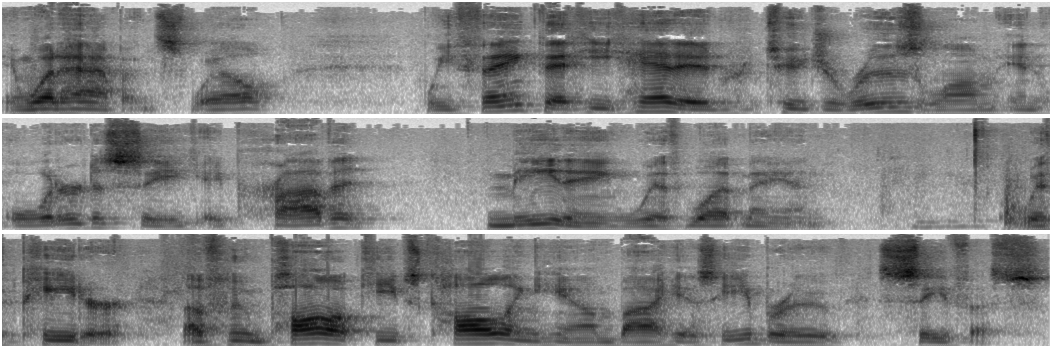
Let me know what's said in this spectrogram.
and what happens? Well, we think that he headed to Jerusalem in order to seek a private meeting with what man? With Peter of whom Paul keeps calling him by his Hebrew Cephas.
